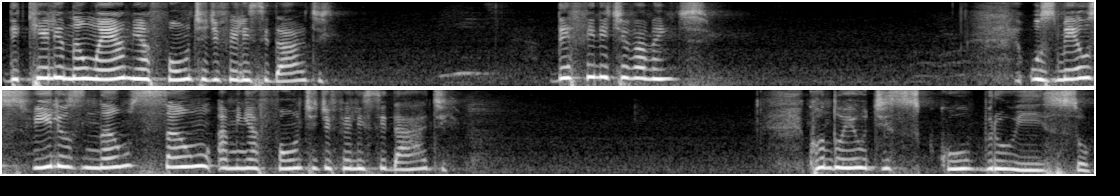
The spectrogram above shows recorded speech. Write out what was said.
de que Ele não é a minha fonte de felicidade. Definitivamente. Os meus filhos não são a minha fonte de felicidade. Quando eu descubro isso,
